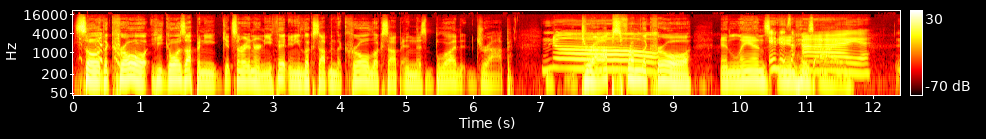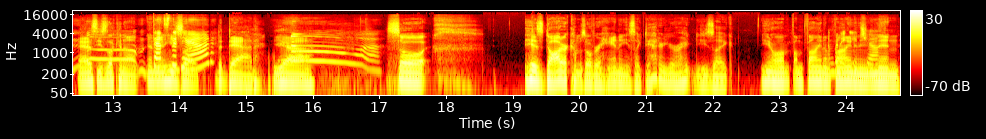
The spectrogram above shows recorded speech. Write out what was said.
So the crow, he goes up and he gets right underneath it and he looks up and the crow looks up and this blood drop No. drops from the crow and lands in, in, his, his, eye. eye. as he's looking up. And That's then he's the like, dad. the dad. Yeah. No. So his daughter comes over hand and he's like, Dad, are you all right? He's like, you know, I'm I'm fine, I'm, I'm fine. And, and then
